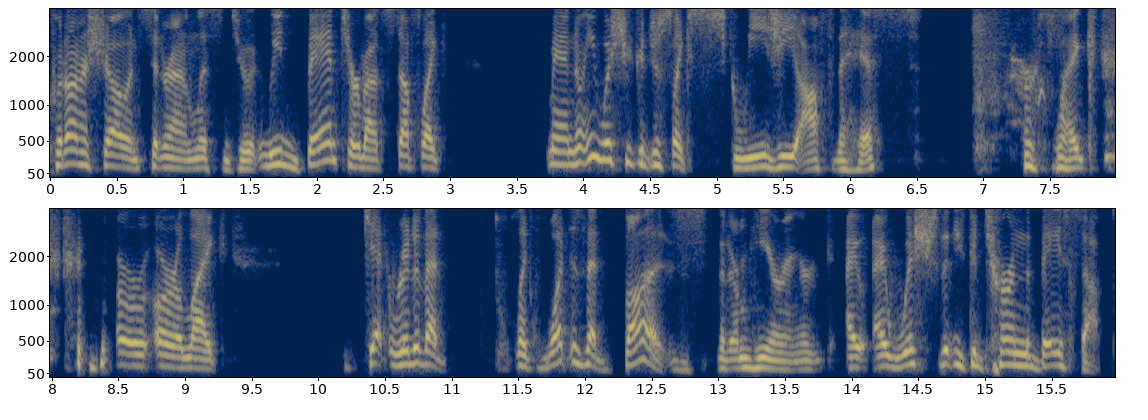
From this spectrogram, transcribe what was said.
put on a show and sit around and listen to it. We'd banter about stuff like, man, don't you wish you could just like squeegee off the hiss? or like or or like get rid of that like what is that buzz that i'm hearing or i, I wish that you could turn the bass up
